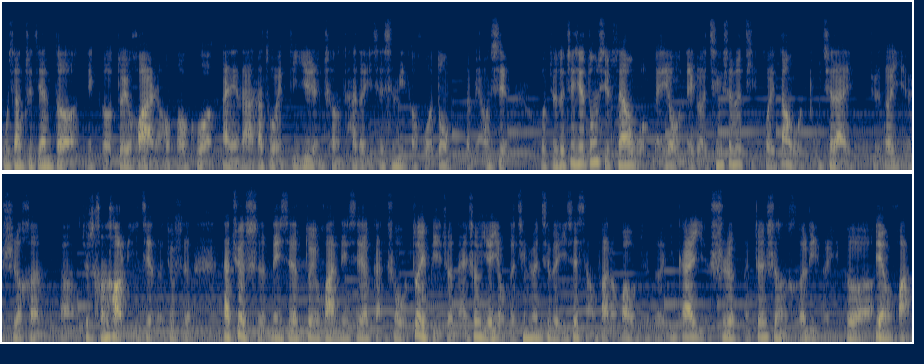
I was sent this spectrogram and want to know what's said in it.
互相之间的那个对话，然后包括艾莲娜她作为第一人称她的一些心理的活动的描写。我觉得这些东西虽然我没有那个亲身的体会，但我读起来觉得也是很呃，就是很好理解的。就是他确实那些对话、那些感受，对比着男生也有的青春期的一些想法的话，我觉得应该也是很真实、很合理的一个变化。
